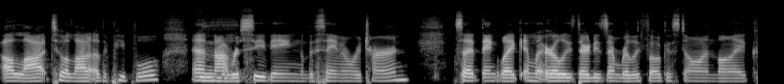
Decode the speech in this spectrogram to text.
a lot to a lot of other people and not Mhm. receiving the same in return. So I think like in my early 30s I'm really focused on like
